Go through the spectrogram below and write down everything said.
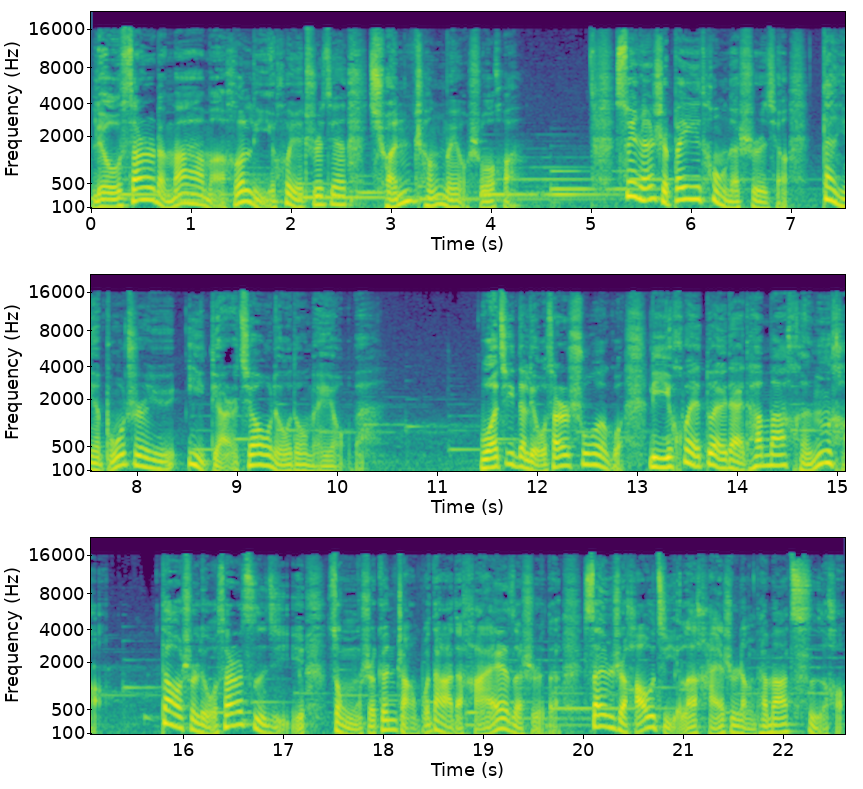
柳三儿的妈妈和李慧之间全程没有说话。虽然是悲痛的事情，但也不至于一点交流都没有吧？我记得柳三儿说过，李慧对待他妈很好。倒是柳三儿自己总是跟长不大的孩子似的，三十好几了还是让他妈伺候。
